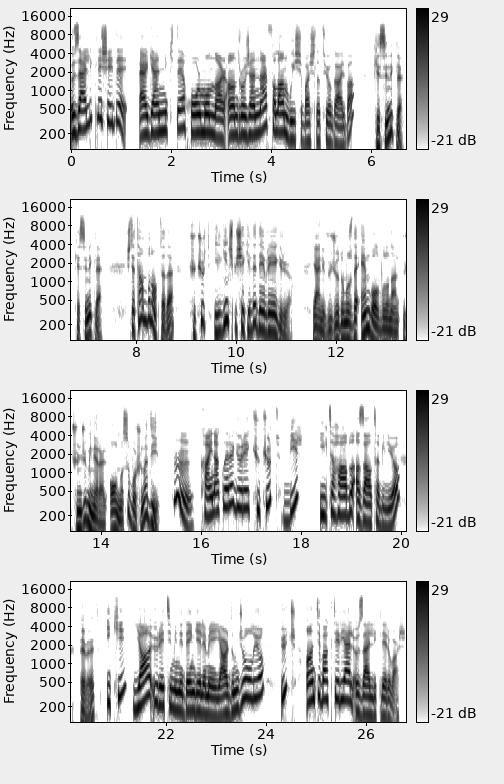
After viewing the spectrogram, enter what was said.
Özellikle şeyde ergenlikte hormonlar, androjenler falan bu işi başlatıyor galiba. Kesinlikle, kesinlikle. İşte tam bu noktada kükürt ilginç bir şekilde devreye giriyor. Yani vücudumuzda en bol bulunan üçüncü mineral olması boşuna değil. Hmm, kaynaklara göre kükürt bir iltihabı azaltabiliyor. Evet, 2. Yağ üretimini dengelemeye yardımcı oluyor. 3. Antibakteriyel özellikleri var.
